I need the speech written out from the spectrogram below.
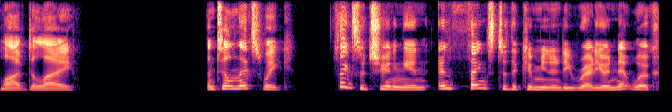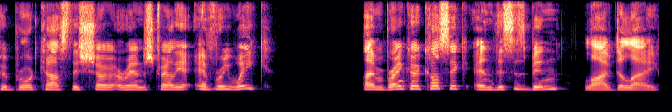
Live Delay. Until next week, thanks for tuning in, and thanks to the Community Radio Network who broadcast this show around Australia every week. I'm Branko Kosick, and this has been Live Delay.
